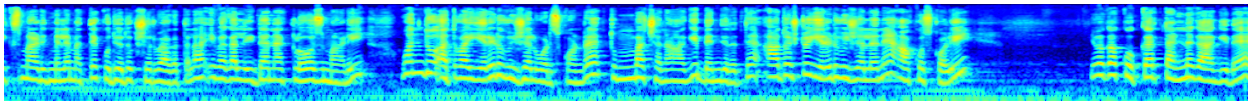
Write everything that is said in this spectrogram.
ಮಿಕ್ಸ್ ಮಾಡಿದ್ಮೇಲೆ ಮತ್ತೆ ಕುದಿಯೋದಕ್ಕೆ ಶುರುವಾಗುತ್ತಲ್ಲ? ಇವಾಗ ಲಿಡ್ಡನ್ನು ಕ್ಲೋಸ್ ಮಾಡಿ, ಒಂದು ಅಥವಾ ಎರಡು ವಿಷಲ್ ಓಡಿಸ್ಕೊಂಡ್ರೆ ತುಂಬ ಚೆನ್ನಾಗಿ ಬೆಂದಿರುತ್ತೆ. ಆದಷ್ಟು ಎರಡು ವಿಷಲನ್ನೇ ಹಾಕಿಸ್ಕೊಳ್ಳಿ. ಇವಾಗ ಕುಕ್ಕರ್ ತಣ್ಣಗಾಗಿದೆ,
